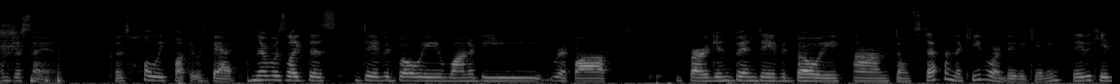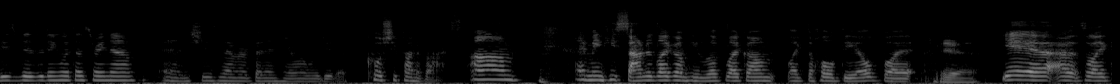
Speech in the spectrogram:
I'm just saying. Because holy fuck, it was bad. And there was like this David Bowie wannabe ripoff bargain bin David Bowie. Um, don't step on the keyboard, baby kitty. Baby kitty's visiting with us right now, and she's never been in here when we do this. Cool, she found a box. Um, I mean, he sounded like him, he looked like him, like the whole deal, but Yeah. yeah, I was like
